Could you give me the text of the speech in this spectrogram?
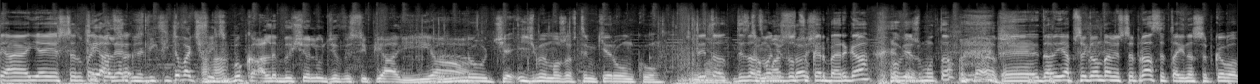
Ja, ja jeszcze tutaj Ty, ale patrzę- jakby zlikwidować Facebooka, ale by się ludzie wysypiali. Ja. Ludzie, idźmy może w tym kierunku. Ty, to, ty zadzwonisz masz do coś? Zuckerberga? Powiesz mu to? E, no, ja przeglądam jeszcze prasę tutaj na szybko, bo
